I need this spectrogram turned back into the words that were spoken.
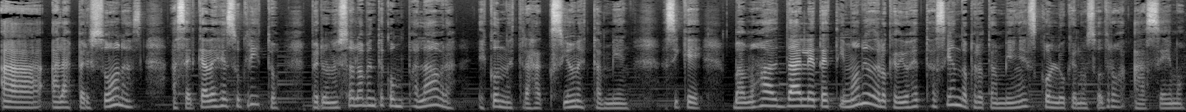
a, las personas acerca de Jesucristo, pero no es solamente con palabras, es con nuestras acciones también. Así que vamos a darle testimonio de lo que Dios está haciendo, pero también es con lo que nosotros hacemos.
